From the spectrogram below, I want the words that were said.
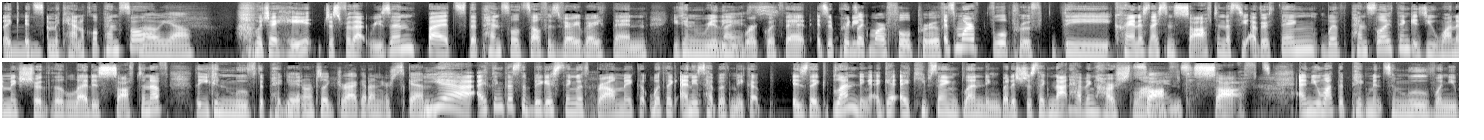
Like it's mm. a mechanical pencil Oh yeah. which I hate just for that reason. But the pencil itself is very, very thin. You can really Nice. work with it. It's a pretty. It's like more foolproof. it's more foolproof. The crayon is nice and soft, and that's the other thing with pencil. I think is you want to make sure that the lead is soft enough that you can move the pigment. yeah, you don't have to like drag it on your skin. Yeah, I think that's the biggest thing with brow makeup, with like any type of makeup, is like blending. I get, I keep saying blending, but it's just like not having harsh lines, soft, soft. and you want the pigment to move when you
